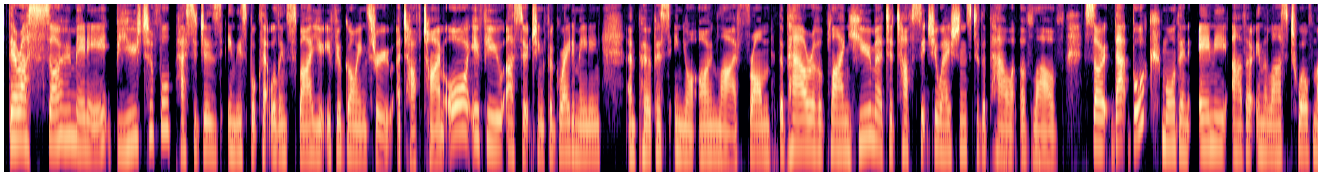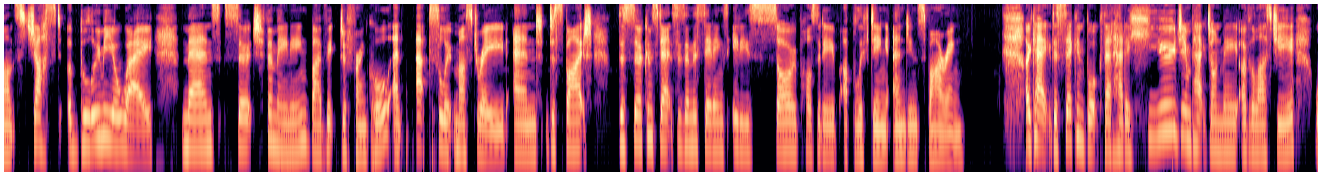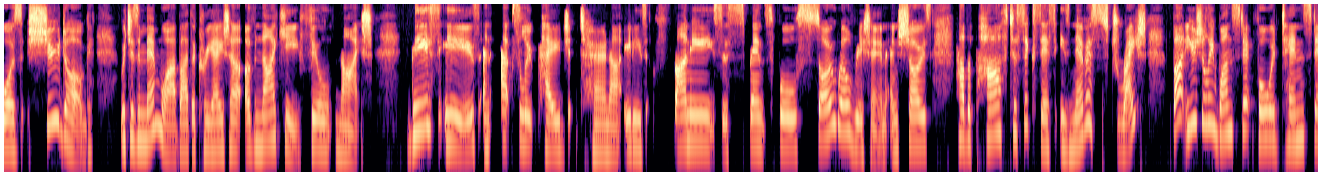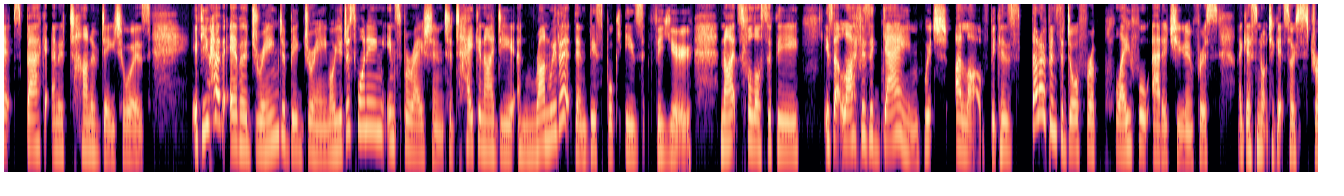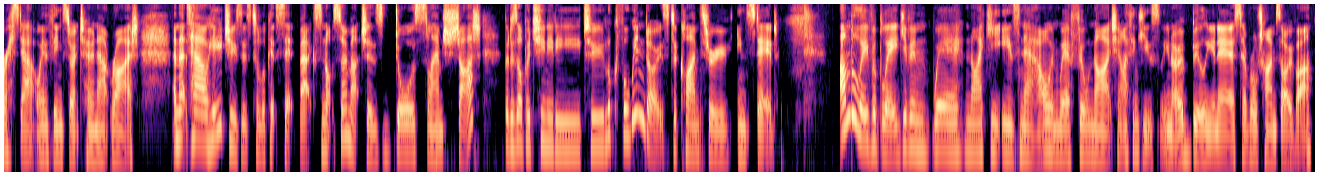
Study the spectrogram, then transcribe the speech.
There are so many beautiful passages in this book that will inspire you if you're going through a tough time or if you are searching for greater meaning and purpose in your own life. From the power of applying humor to tough situations to the power of love. So, that book, more than any other in the last 12 months, just blew me away. Man's Search for Meaning by Viktor Frankl, an absolute must read. And despite the circumstances and the settings, it is so positive, uplifting, and inspiring. Okay, the second book that had a huge impact on me over the last year was Shoe Dog, which is a memoir by the creator of Nike, Phil Knight. This is an absolute page turner. It is funny, suspenseful, so well written, and shows how the path to success is never straight, but usually one step forward, 10 steps back, and a ton of detours. If you have ever dreamed a big dream or you're just wanting inspiration to take an idea and run with it, then this book is for you. Knight's philosophy is that life is a game, which I love because that opens the door for a playful attitude and for us, I guess, not to get so stressed out when things don't turn out right. And that's how he chooses to look at setbacks, not so much as doors slammed shut, but as opportunity to look for windows to climb through instead unbelievably, given where Nike is now and where Phil Knight, I think he's, you know, a billionaire several times over.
